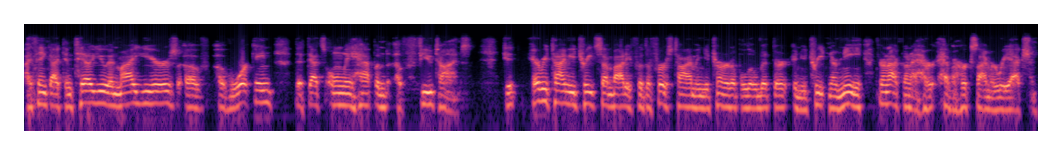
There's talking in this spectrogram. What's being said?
I think i can tell you in my years of, of working that that's only happened a few times it, every time you treat somebody for the first time and you turn it up a little bit there and you're treating their knee, they're not going to have a Herxheimer reaction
